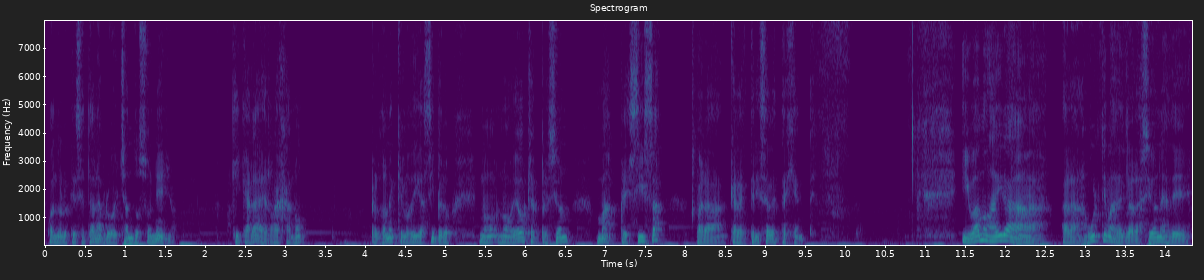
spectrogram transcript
cuando los que se están aprovechando son ellos. Qué cara de raja, ¿no? Perdonen que lo diga así, pero no, no veo otra expresión más precisa para caracterizar a esta gente. Y vamos a ir a, a las últimas declaraciones del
